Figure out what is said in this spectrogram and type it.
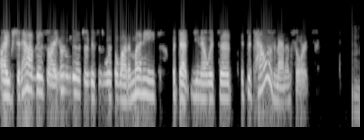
I should have this or I earned this or this is worth a lot of money, but that, you know, it's a it's a talisman of sorts. Mm.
